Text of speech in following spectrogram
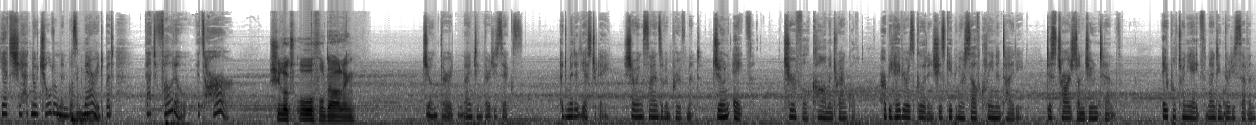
Yet she had no children and wasn't married. But that photo, it's her. She looks awful, darling. June 3rd, 1936. Admitted yesterday, showing signs of improvement. June 8th. Cheerful, calm, and tranquil. Her behavior is good and she's keeping herself clean and tidy. Discharged on June 10th. April 28th, 1937.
